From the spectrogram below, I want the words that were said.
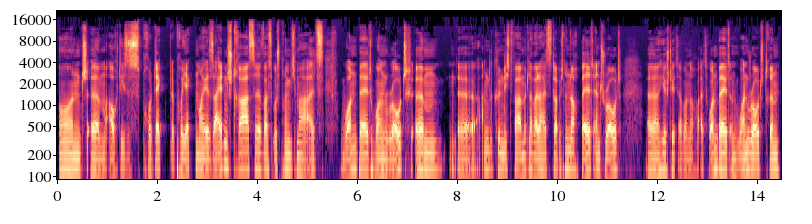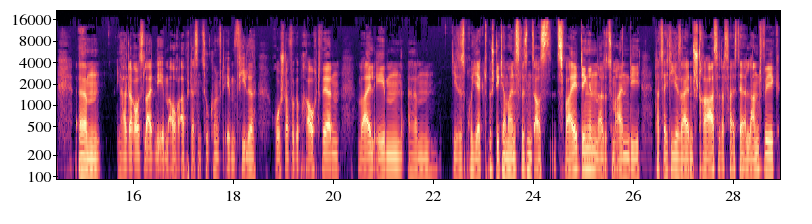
Und ähm, auch dieses Projekt, Projekt Neue Seidenstraße, was ursprünglich mal als One Belt, One Road ähm, äh, angekündigt war. Mittlerweile heißt es, glaube ich, nur noch Belt and Road. Äh, hier steht es aber noch als One Belt und One Road drin. Ähm, ja, daraus leiten die eben auch ab, dass in Zukunft eben viele Rohstoffe gebraucht werden, weil eben ähm, dieses Projekt besteht ja meines Wissens aus zwei Dingen. Also zum einen die tatsächliche Seidenstraße, das heißt der Landweg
